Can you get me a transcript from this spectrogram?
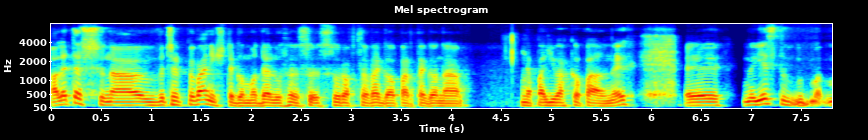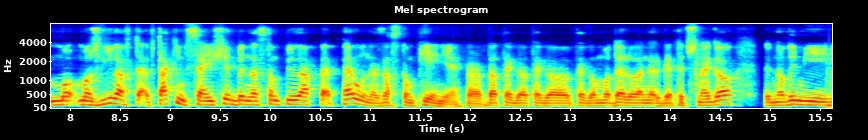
ale też na wyczerpywanie się tego modelu surowcowego opartego na, na paliwach kopalnych, y, no jest mo możliwa w, ta, w, takim sensie, by nastąpiło pe pełne zastąpienie prawda, tego, tego, tego modelu energetycznego nowymi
